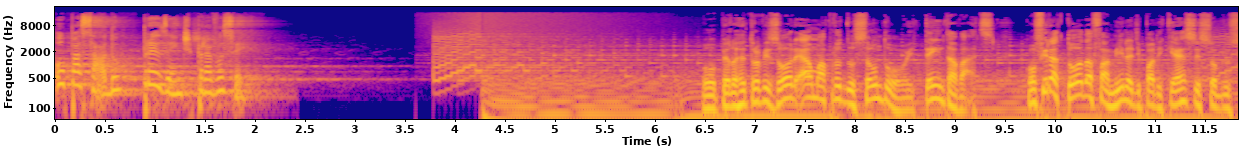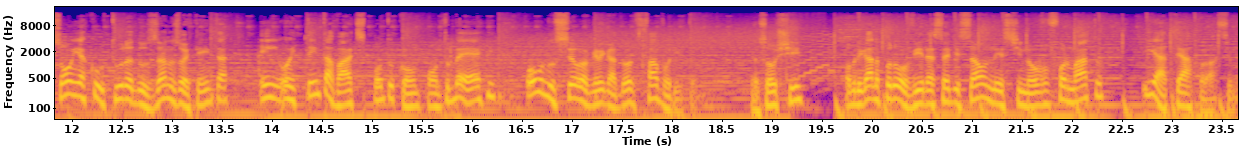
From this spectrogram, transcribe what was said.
o passado presente para você. O Pelo Retrovisor é uma produção do 80 Watts. Confira toda a família de podcasts sobre o som e a cultura dos anos 80 em 80watts.com.br ou no seu agregador favorito. Eu sou o Xi, obrigado por ouvir essa edição neste novo formato e até a próxima.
